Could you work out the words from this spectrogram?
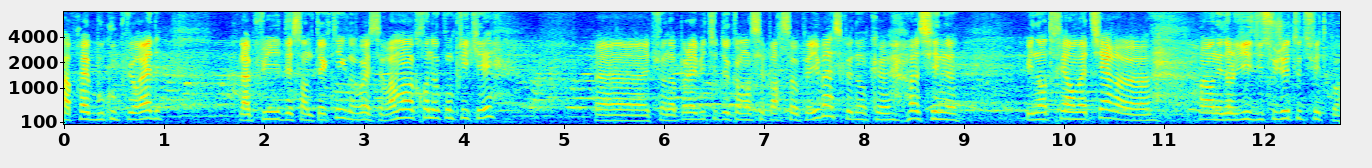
après beaucoup plus raide. La pluie, descente technique, donc ouais, c'est vraiment un chrono compliqué. Euh, et puis on n'a pas l'habitude de commencer par ça au Pays Basque, donc euh, c'est une, une entrée en matière. euh, voilà, on est dans le vif du sujet tout de suite. quoi.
